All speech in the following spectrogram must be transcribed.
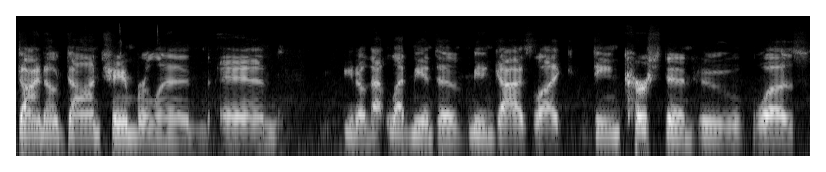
Dino Don Chamberlain. And, you know, that led me into meeting guys like Dean Kirsten, who was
